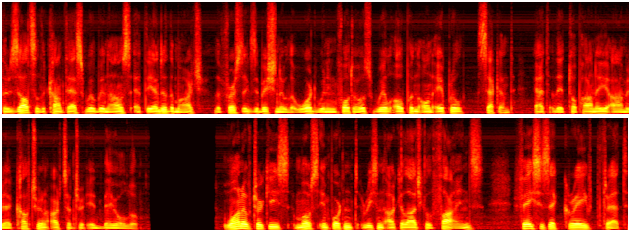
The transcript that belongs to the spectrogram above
The results of the contest will be announced at the end of the March. The first exhibition of the award-winning photos will open on April 2nd at the Tophane Amire Culture and Art Center in Beyoğlu. One of Turkey's most important recent archaeological finds faces a grave threat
